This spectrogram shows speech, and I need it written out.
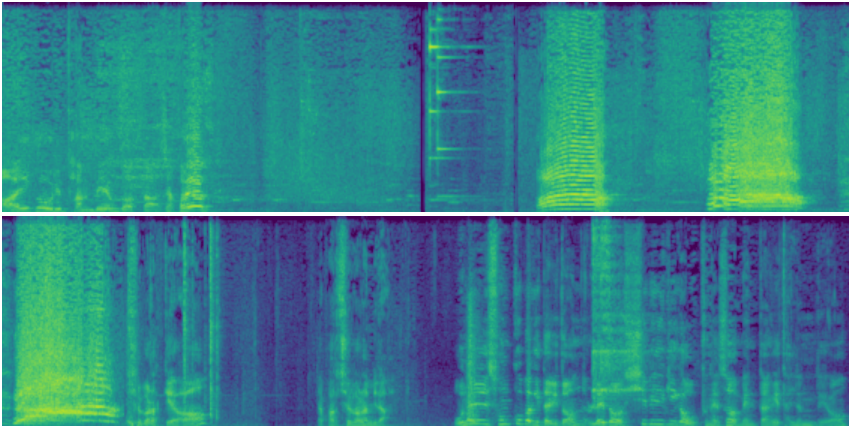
아이고 우리 담배 형도 왔다. 자 과연 아! 아! 아! 출발할게요. 자 바로 출발합니다. 오늘 손꼽아 기다리던 레더 11기가 오픈해서 맨땅에 달렸는데요.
